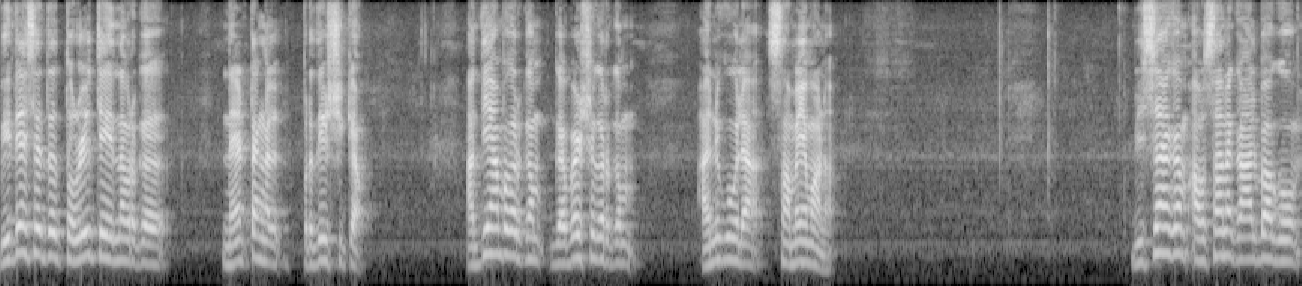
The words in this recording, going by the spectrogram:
വിദേശത്ത് തൊഴിൽ ചെയ്യുന്നവർക്ക് നേട്ടങ്ങൾ പ്രതീക്ഷിക്കാം. അധ്യാപകർക്കും ഗവേഷകർക്കും അനുകൂല സമയമാണ്. വിശാഖം അവസാന കാൽഭാഗവും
